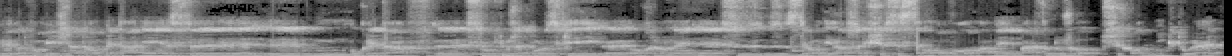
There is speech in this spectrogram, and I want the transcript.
E, odpowiedź na to pytanie jest systemowo. Mamy bardzo dużo przychodni, które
